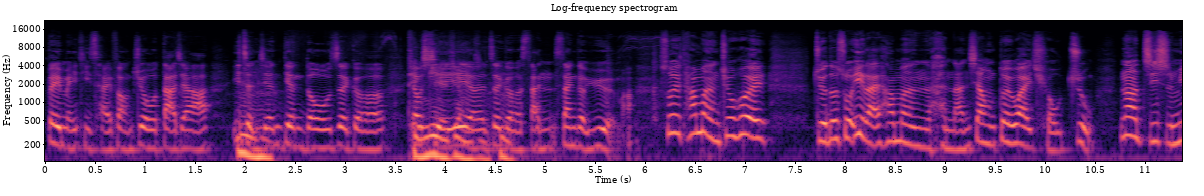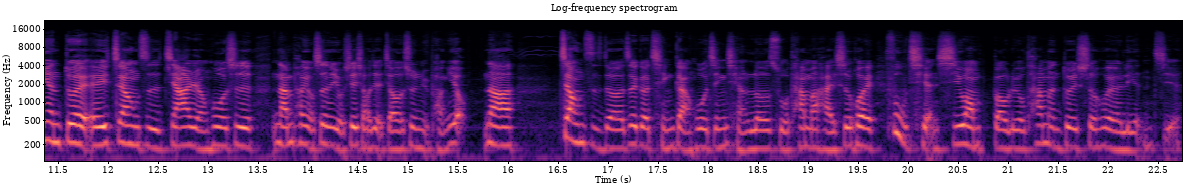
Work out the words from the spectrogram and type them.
被媒体采访，就大家一整间店都这个要歇业这个三三个月嘛，所以他们就会。觉得说，一来他们很难向对外求助，那即使面对诶这样子家人或者是男朋友，甚至有些小姐交的是女朋友，那这样子的这个情感或金钱勒索，他们还是会付钱，希望保留他们对社会的连接。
